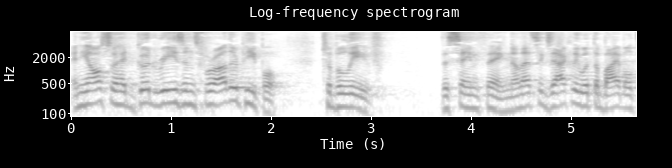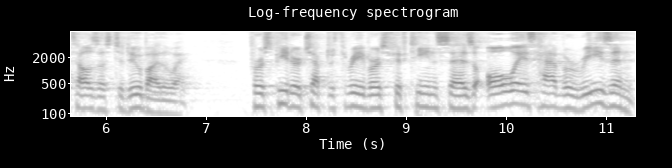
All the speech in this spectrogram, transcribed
And he also had good reasons for other people to believe the same thing. Now, that's exactly what the Bible tells us to do, by the way. 1 Peter chapter 3 verse 15 says, "Always have a reason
